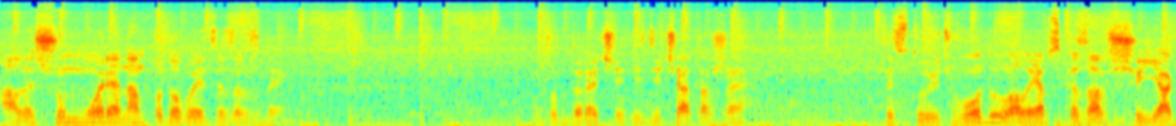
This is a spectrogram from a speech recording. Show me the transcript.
Але шум моря нам подобається завжди. Ну, тут, до речі, якісь дівчата вже тестують воду, але я б сказав, що як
